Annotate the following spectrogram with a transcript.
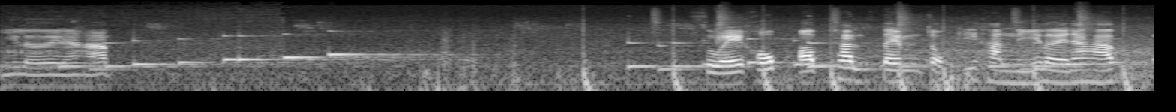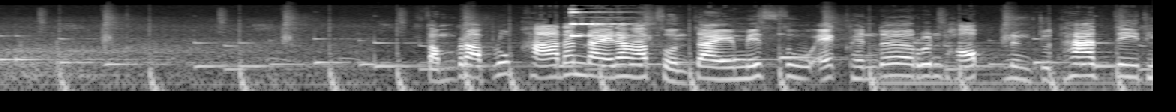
นี่เลยนะครับ สวยครบออปชั่นเต็มจบที่คันนี้เลยนะครับ สำหรับลูกค้าท่านใดนะครับ สนใจ Mitsu Xpander รุ่นท็อป 1.5 GT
